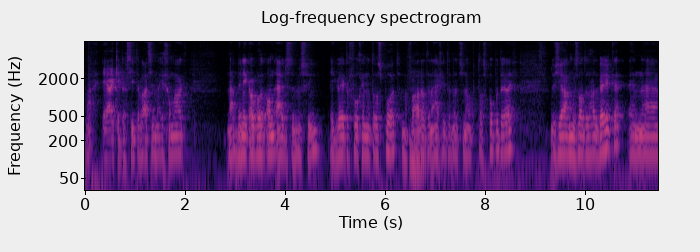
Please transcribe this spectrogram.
Maar ja, ik heb echt situaties meegemaakt. Nou ben ik ook wel het andere uiterste misschien. Ik werkte vroeger in het transport. Mijn vader had een eigen internationaal transportbedrijf. Dus ja, ik moest altijd hard werken. En eh,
